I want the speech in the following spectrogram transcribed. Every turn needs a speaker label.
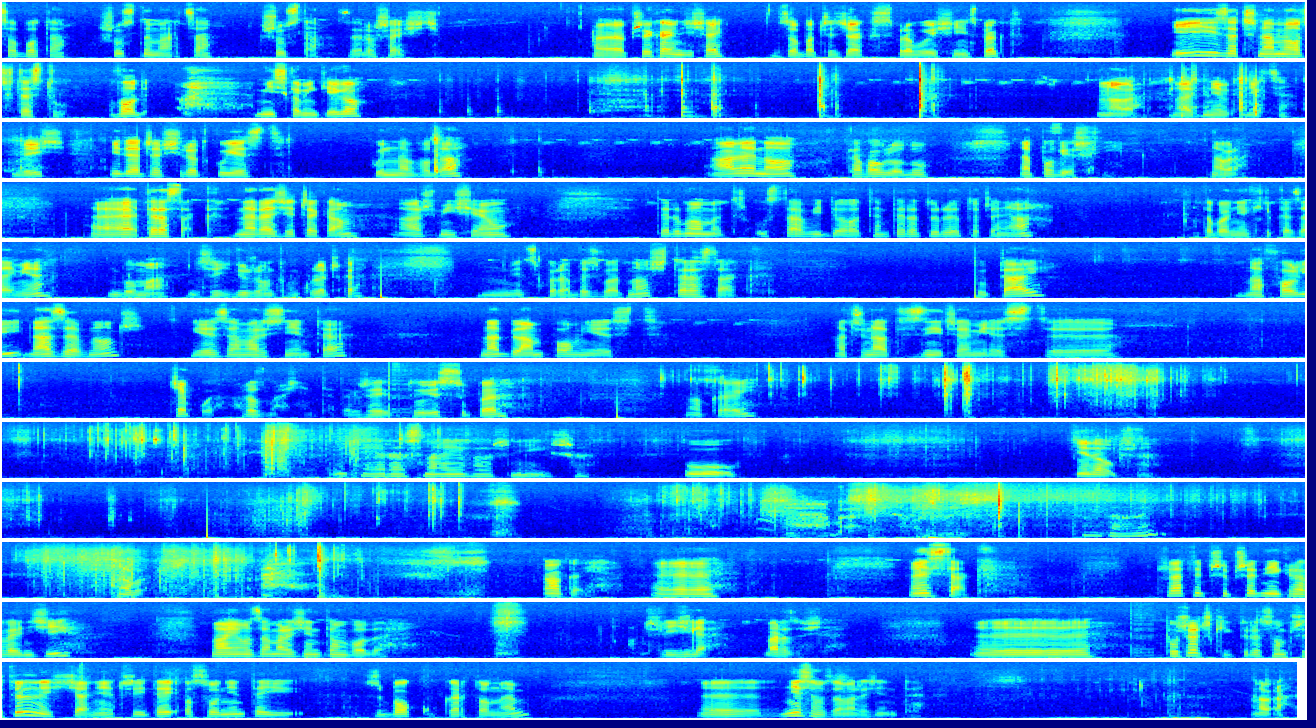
Speaker 1: sobota 6 marca 6.06. E, przyjechałem dzisiaj zobaczyć jak sprawuje się inspekt i zaczynamy od testu wody. Miska Mikiego. Dobra, nawet nie, nie chcę wyjść. Widać, że w środku jest płynna woda. Ale no, kawał lodu na powierzchni. Dobra. E, teraz tak, na razie czekam, aż mi się termometr ustawi do temperatury otoczenia. To pewnie chwilkę zajmie, bo ma dosyć dużą tą kuleczkę, mm, więc spora bezładność. Teraz tak, tutaj na folii na zewnątrz jest zamarznięte, nad lampą jest, znaczy nad zniczem jest yy, ciepłe, rozmaźnięte. Także tu jest super. Ok. I teraz najważniejsze. U. Niedobrze. Dalej. Dobra. Okej. Eee, No jest tak. Kwiaty przy przedniej krawędzi mają zamarzniętą wodę. Czyli źle. Bardzo źle. Eee, porzeczki, które są przy tylnej ścianie, czyli tej osłoniętej z boku kartonem, eee, nie są zamarznięte. Dobra.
